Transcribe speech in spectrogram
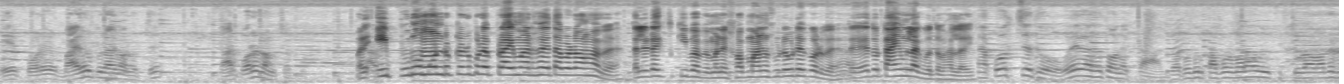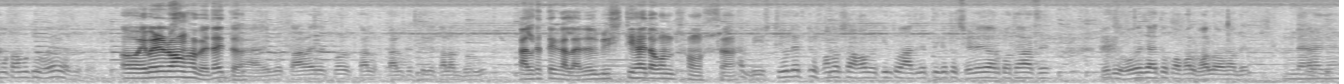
এরপরে বাইরেও প্রাইমার হচ্ছে। তারপরে রং চাপবে। মানে এই পুরো মণ্ডপটার উপরে প্রাইমার হয়ে তারপর রং হবে? তাহলে এটা কীভাবে? মানে সব মানুষ উঠে উঠে করবে? তো এ তো টাইম লাগবে তো ভালোই। হ্যাঁ করছে তো হয়ে গেছে তো অনেক কাজ যতদূর কাপড় মারা ওই চূড়া বাদে মোটামুটি হয়ে গেছে তো। ও এবারে রং হবে তাই তো? হ্যাঁ এবার কালার এরপর কাল কালকের থেকে কালার ধরবো। কালকের থেকে কালার যদি বৃষ্টি হয় তখন সমস্যা। হ্যাঁ, বৃষ্টি হলে একটু সমস্যা হবে কিন্তু আজকের থেকে তো ছেড়ে যাওয়ার কথা আছে। যদি হয়ে যায় তো কপাল ভালো আমাদের। দেখা যায়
